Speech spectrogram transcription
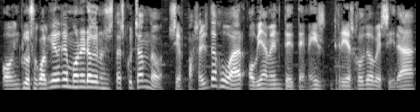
o incluso cualquier gamonero que nos está escuchando, si os pasáis de jugar, obviamente tenéis riesgo de obesidad,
